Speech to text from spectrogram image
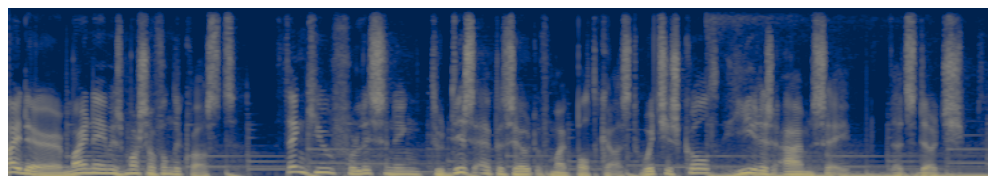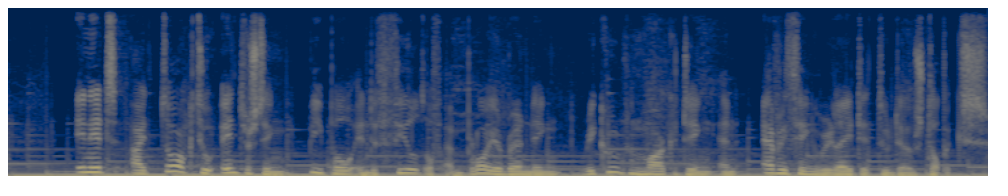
Hi there, my name is Marcel van der Kwast. Thank you for listening to this episode of my podcast, which is called Hier is AMC. That's Dutch. In it, I talk to interesting people in the field of employer branding, recruitment marketing, and everything related to those topics.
